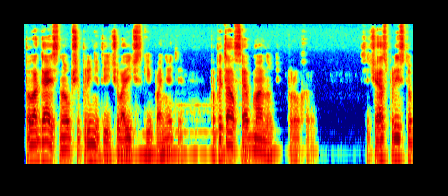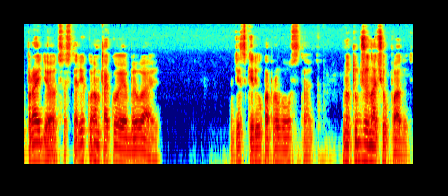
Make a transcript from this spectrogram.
полагаясь на общепринятые человеческие понятия, попытался обмануть Прохора. Сейчас приступ пройдет, со стариком такое бывает. Отец Кирилл попробовал встать но тут же начал падать.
